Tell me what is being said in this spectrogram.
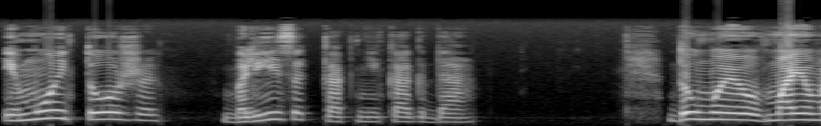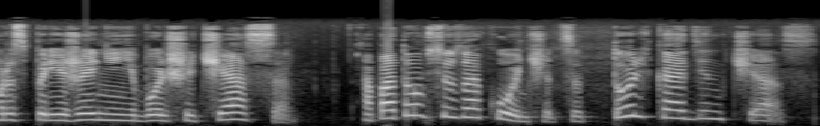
И мой тоже близок, как никогда. Думаю, в моем распоряжении не больше часа, а потом все закончится, только один час.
